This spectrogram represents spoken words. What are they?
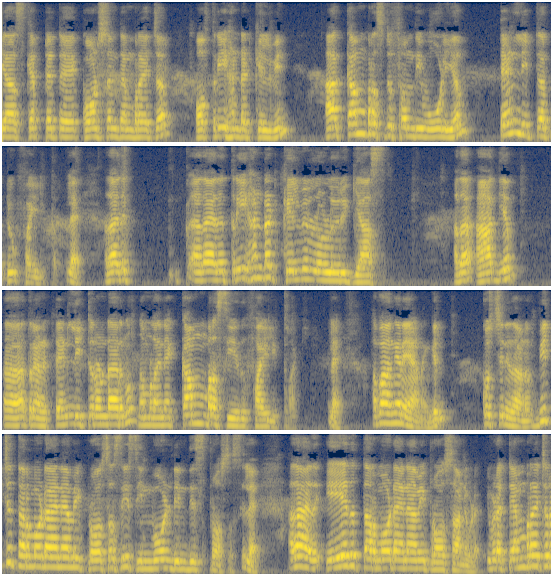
gas kept at a constant temperature of three hundred kelvin are compressed from the volume ten litre to five litre അല്ലെ? അതായത് അതായത് ത്രീ ഹൺഡ്രഡ് കെൽവിനിലുള്ള ഒരു ഗ്യാസ് അത് ആദ്യം എത്രയാണ്? ടെൻ ലിറ്റർ ഉണ്ടായിരുന്നു. നമ്മൾ അതിനെ കംപ്രസ് ചെയ്ത് ഫൈവ് ലിറ്റർ ആക്കി അല്ലെ? അപ്പൊ അങ്ങനെയാണെങ്കിൽ ക്വസ്റ്റ്യൻ ഇതാണ്. Which thermodynamic process is involve in this process അല്ലെ? അതായത് ഏത് തെർമോഡൈനാമിക് പ്രോസസ് ആണ് ഇവിടെ? ഇവിടെ ടെമ്പറേച്ചർ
